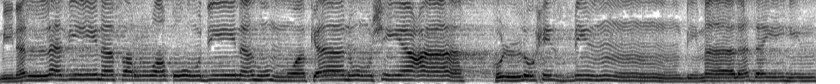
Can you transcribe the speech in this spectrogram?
من الذين فرقوا دينهم وكانوا شيعا كل حزب بما لديهم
